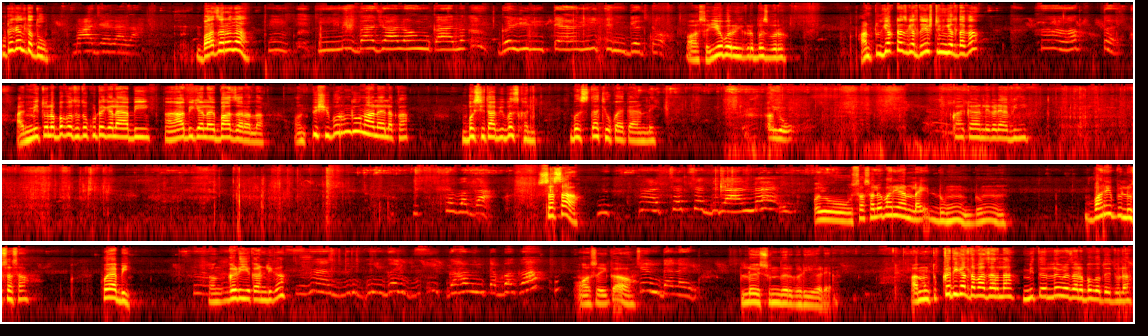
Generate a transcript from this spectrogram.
कुठे गेलता तू? बाजाराला. मी घेतो असं ये बरं इकडे बस बरं. आणि तू एकटाच गेलता एसटीने गेलता का? हा आणि मी तुला बघत होतो कुठे गेलाय आबी. आणि आबी गेलाय बाजाराला. आणि पिशी भरून घेऊन आलायला का? बसीत आबी बस खाली. बस दाखव काय काय आणलंय. अयो. काय काय आणले कडे आबीनी हे बघा. ससा. हा अयो ससा लय भारी आणलाय. डुम डुम. भारी पिल्लू ससा. होय अन गडी एक आणली का? हा असं आहे का? लय सुंदर घडी गड्या. आणि मग तू कधी गेलता बाजारला? मी तर लय वेळ झालं बघतोय तुला.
